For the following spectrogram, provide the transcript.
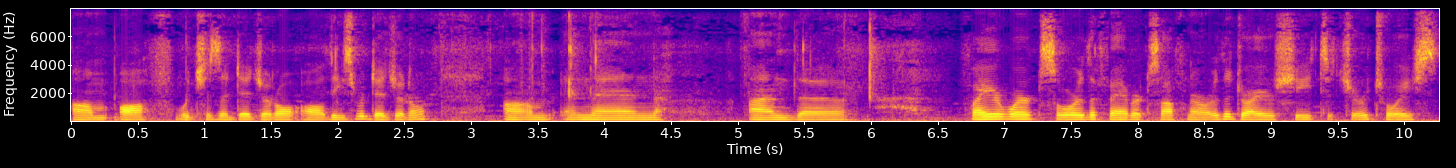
um, off, which is a digital. All these were digital. Um, and then on the fireworks or the fabric softener or the dryer sheets, it's your choice.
